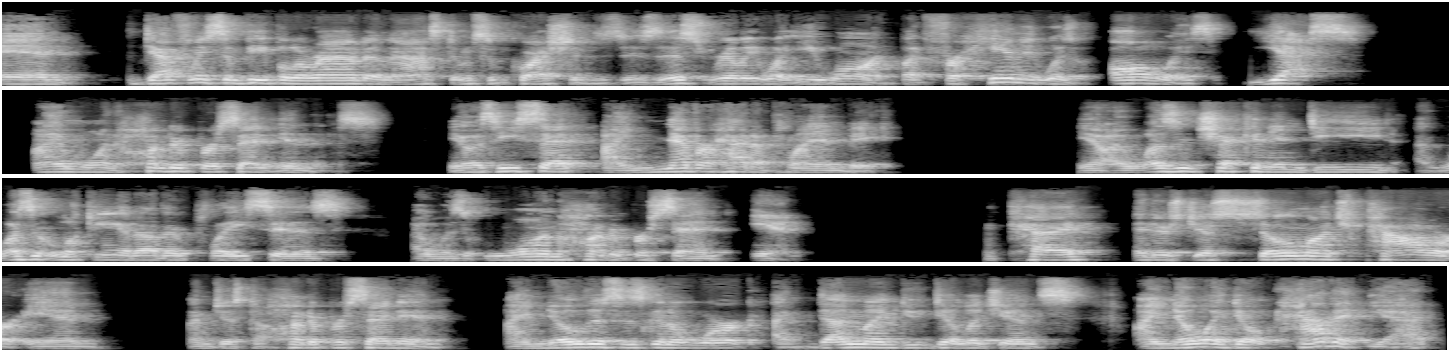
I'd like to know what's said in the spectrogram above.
And definitely some people around him asked him some questions. Is this really what you want? But for him, it was always yes. I am 100% in this. You know, as he said, I never had a plan B. You know, I wasn't checking Indeed, I wasn't looking at other places. I was 100% in. Okay. And there's just so much power in, I'm just 100% in. I know this is going to work. I've done my due diligence. I know I don't have it yet.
